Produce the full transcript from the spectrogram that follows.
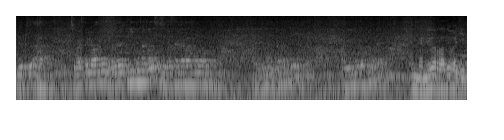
Ajá. ¿Se va a estar grabando en lugar de clic una vez o se va a estar grabando automáticamente? Bienvenido a Radio Gallito.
